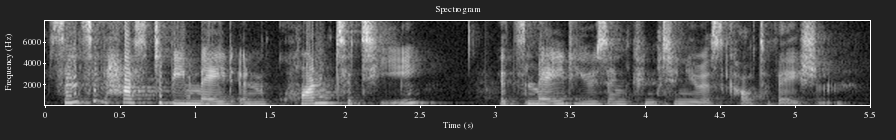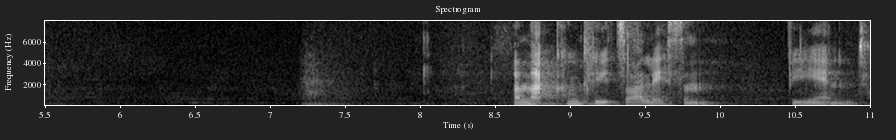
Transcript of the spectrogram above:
Since it has to be made in quantity, it's made using continuous cultivation. And that concludes our lesson. The end.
